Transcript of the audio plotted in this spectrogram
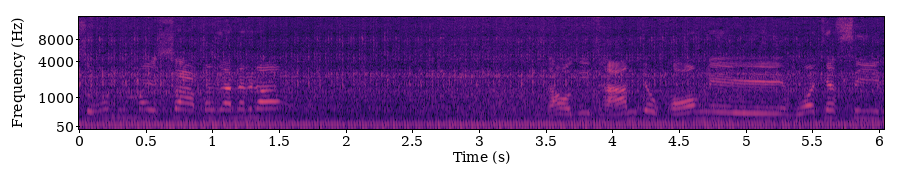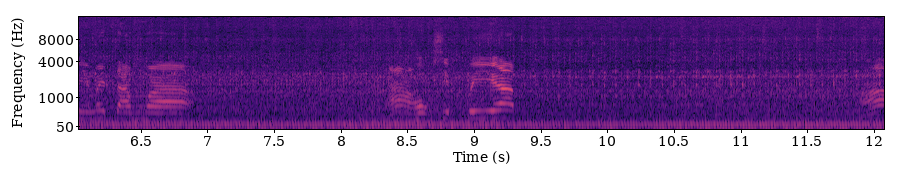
70 ไม่ทราบเหมือนกันนะพี่น้องเท่าที่ถามเจ้าของนี่ หัวแชสซีนี่ไม่ต่ำกว่า5 60ปีครับอะ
